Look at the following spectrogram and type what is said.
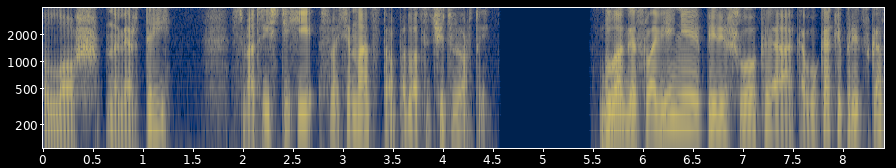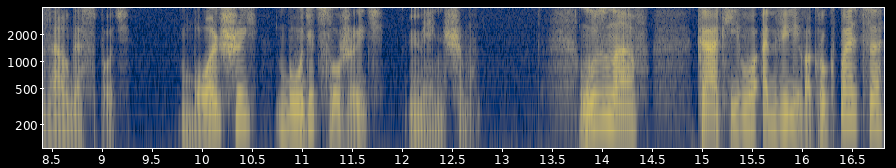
Ложь номер три. Смотри стихи с 18 по 24. Благословение перешло к Иакову, как и предсказал Господь. Больший будет служить меньшему. Узнав, как его обвели вокруг пальца,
